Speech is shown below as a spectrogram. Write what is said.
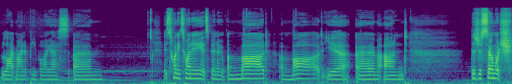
like minded people, I guess. It's 2020. It's been a, a mad, a mad year, um, and there's just so much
